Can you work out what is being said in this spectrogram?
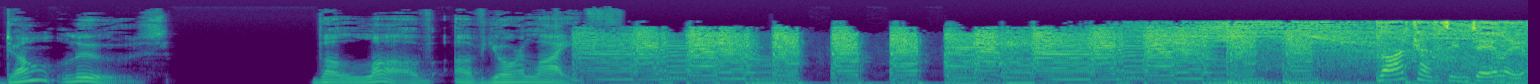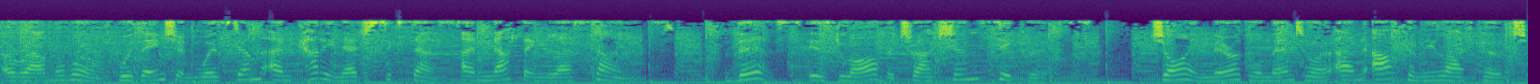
Don't lose the love of your life. Broadcasting daily around the world with ancient wisdom and cutting edge success and nothing less science. This is Law of Attraction Secrets. Join Miracle Mentor and Alchemy Life Coach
